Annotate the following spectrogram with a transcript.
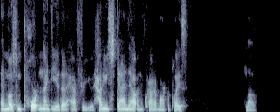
and most important idea that I have for you. How do you stand out in a crowded marketplace? Love.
